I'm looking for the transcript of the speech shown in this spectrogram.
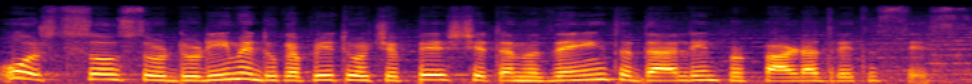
U është sosur durimi duke pritur që peshqit e mëdhenj të dalin përpara drejtësisë.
